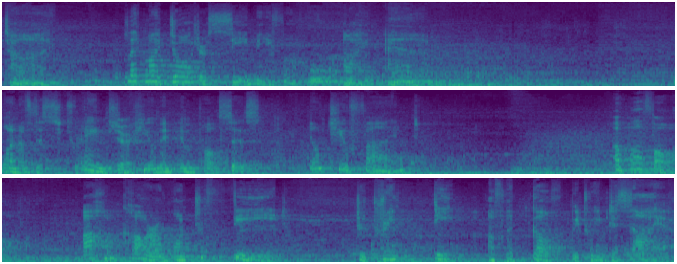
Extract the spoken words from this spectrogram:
time. Let my daughter see me for who I am. One of the stranger human impulses, don't you find? Above all, Ahamkara want to feed, to drink deep of the gulf between desire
